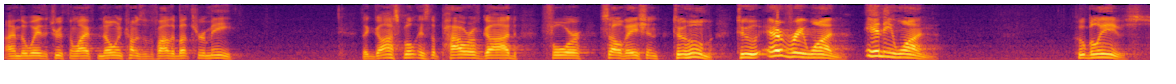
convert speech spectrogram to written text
I am the way, the truth, and the life. No one comes to the Father but through me. The gospel is the power of God for salvation. To whom? To everyone, anyone who believes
